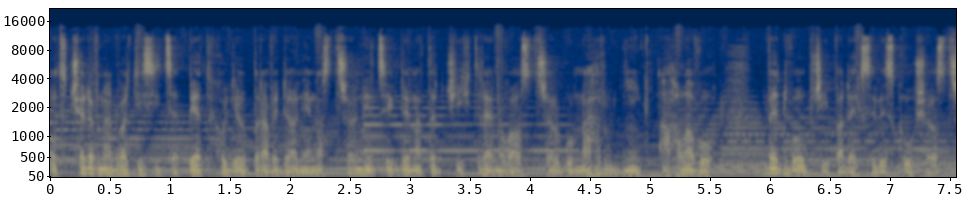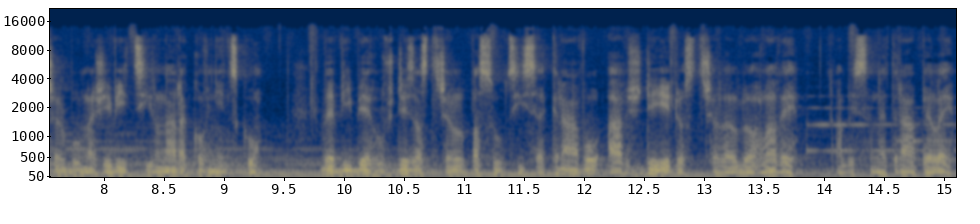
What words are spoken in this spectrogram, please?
Od června 2005 chodil pravidelně na střelnici, kde na terčích trénoval střelbu na hrudník a hlavu. Ve dvou případech si vyzkoušel střelbu na živý cíl na Rakovnicku. Ve výběhu vždy zastřelil pasoucí se krávu a vždy ji dostřelil do hlavy, aby se netrápili.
